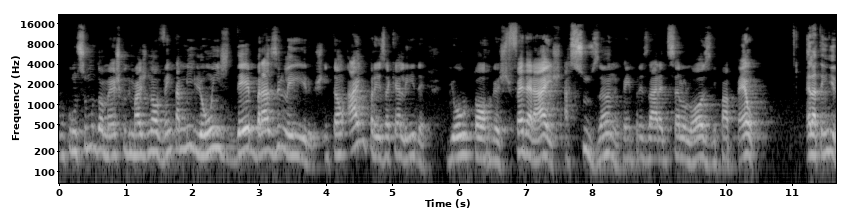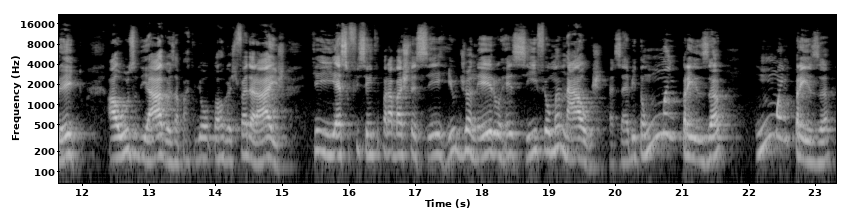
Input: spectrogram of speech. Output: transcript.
o consumo doméstico de mais de 90 milhões de brasileiros. Então, a empresa que é líder de outorgas federais, a Suzano, que é empresária de celulose, de papel, ela tem direito ao uso de águas a partir de outorgas federais, que é suficiente para abastecer Rio de Janeiro, Recife ou Manaus, percebe? Então, uma empresa, uma empresa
